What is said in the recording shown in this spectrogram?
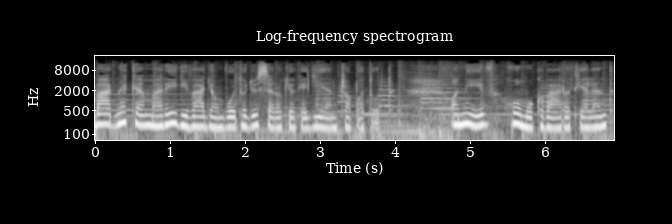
bár nekem már régi vágyam volt, hogy összerakjak egy ilyen csapatot. A név homokvárat jelent,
